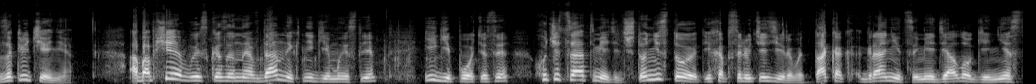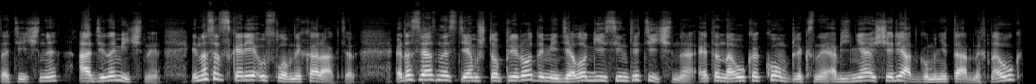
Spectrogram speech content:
Заключение. Обобщая высказанные в данной книге мысли и гипотезы, Хочется отметить, что не стоит их абсолютизировать, так как границы медиалогии не статичны, а динамичны и носят скорее условный характер. Это связано с тем, что природа медиалогии синтетична. Это наука комплексная, объединяющая ряд гуманитарных наук,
